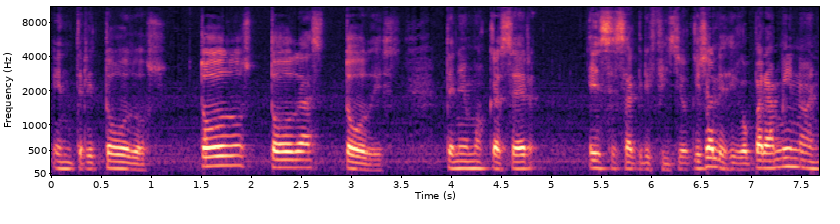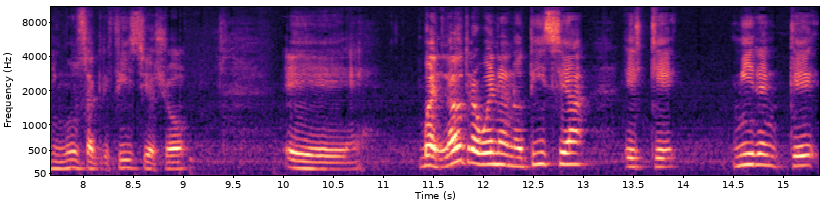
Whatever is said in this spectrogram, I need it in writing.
entre todos, todos, todas, todes. Tenemos que hacer ese sacrificio, que ya les digo, para mí no es ningún sacrificio, yo... Eh, bueno, la otra buena noticia es que miren qué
